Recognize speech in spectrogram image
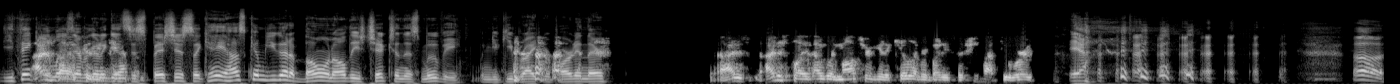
do you think Emily's ever going to get suspicious? Like, hey, how come you got a bone all these chicks in this movie when you keep writing your part in there? I just I just play an ugly monster and get to kill everybody, so she's not too worried. Yeah. Uh,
